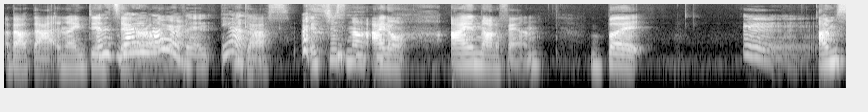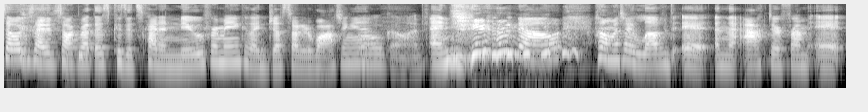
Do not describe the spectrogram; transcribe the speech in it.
about that, and I did And it's say very earlier. relevant. Yeah. I guess it's just not. I don't. I am not a fan, but Mm. I'm so excited to talk about this because it's kind of new for me because I just started watching it. Oh God. And you know how much I loved it, and the actor from it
